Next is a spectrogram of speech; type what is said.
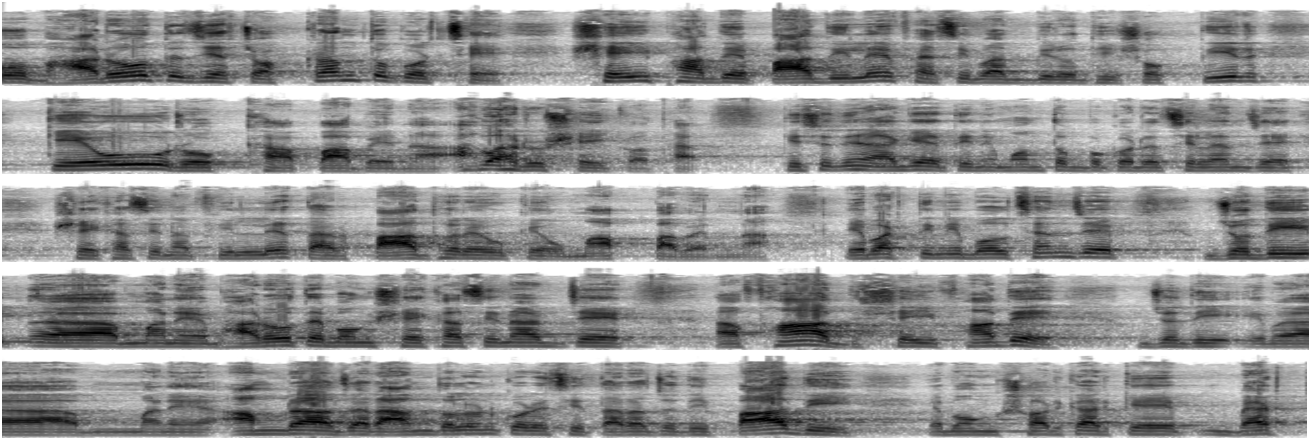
ও ভারত যে চক্রান্ত করছে, সেই ফাঁদে পা দিলে ফ্যাসিবাদ বিরোধী শক্তির কেউ রক্ষা পাবে না। আবারও সেই কথা। কিছুদিন আগে তিনি মন্তব্য করেছিলেন যে, শেখ হাসিনা ফিরলে তার পা ধরেও কেউ মাপ পাবেন না। এবার তিনি বলছেন যে, যদি মানে ভারত এবং শেখ হাসিনার যে ফাঁদ, সেই ফাঁদে যদি মানে আমরা যারা আন্দোলন করেছি তারা যদি পা দিই এবং সরকারকে ব্যর্থ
